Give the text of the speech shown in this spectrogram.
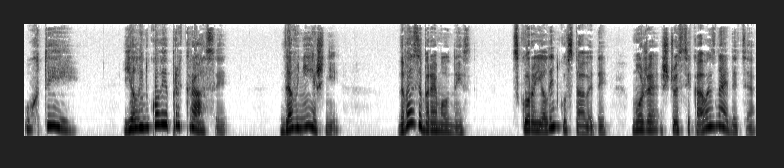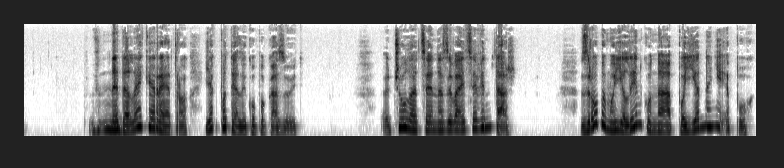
Ух ти! Ялинкові прикраси, давнішні. Давай заберемо вниз. Скоро ялинку ставити, Може, щось цікаве знайдеться? Недалеке ретро, як по телеку показують. Чула, це називається вінтаж. Зробимо ялинку на поєднанні епох.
